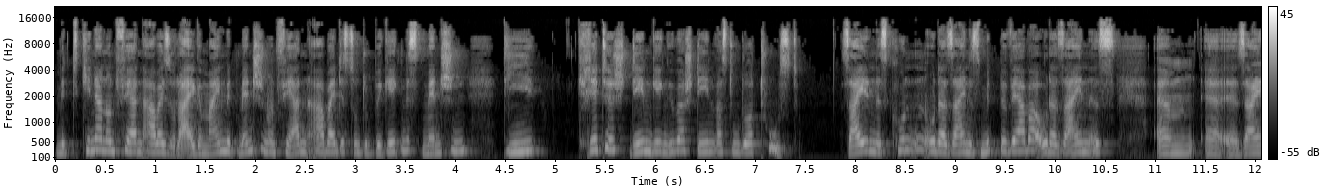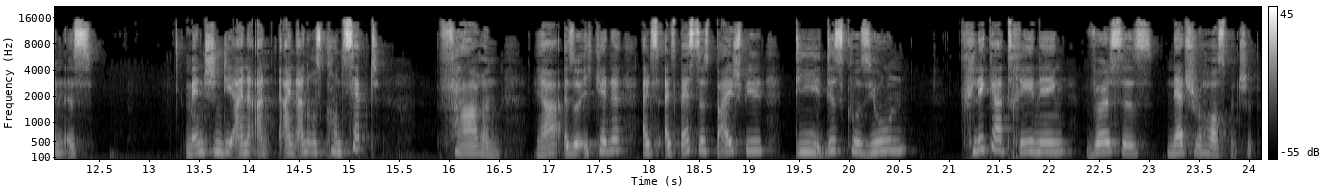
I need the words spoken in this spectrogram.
mit Kindern und Pferden arbeitest oder allgemein mit Menschen und Pferden arbeitest und du begegnest Menschen, die kritisch dem gegenüberstehen, was du dort tust. Seien es Kunden oder seien es Mitbewerber oder seien es, ähm, äh, seien es Menschen, die eine, ein anderes Konzept fahren. Ja, also ich kenne als, als bestes Beispiel die Diskussion Klickertraining versus Natural Horsemanship.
